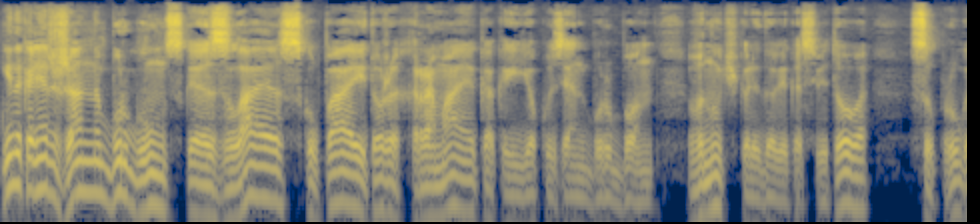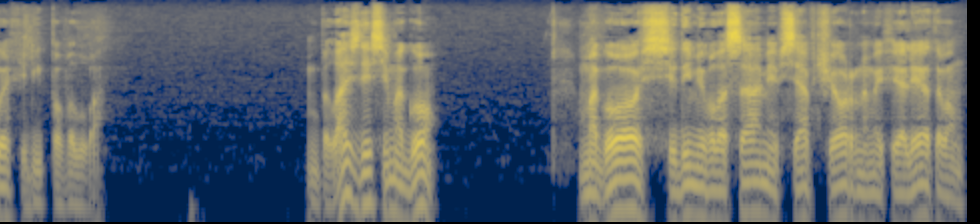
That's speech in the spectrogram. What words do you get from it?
И, наконец, Жанна Бургундская, злая, скупая и тоже хромая, как и ее кузен Бурбон, внучка Людовика Святого, супруга Филиппа Валуа. Была здесь и Маго. Маго с седыми волосами, вся в черном и фиолетовом,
